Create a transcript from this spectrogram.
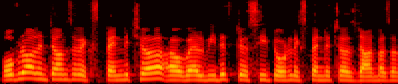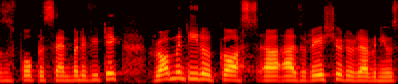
Overall, in terms of expenditure, uh, well, we did see total expenditures down by as 4%. But if you take raw material costs uh, as a ratio to revenues,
